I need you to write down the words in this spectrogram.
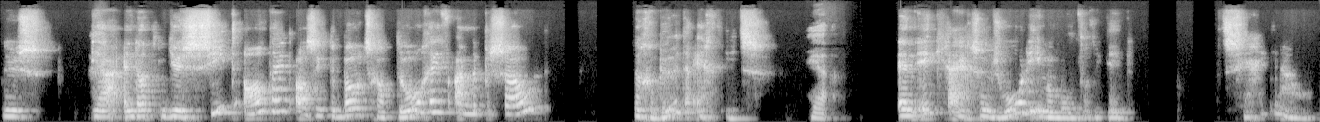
Dus ja, en dat je ziet altijd als ik de boodschap doorgeef aan de persoon, dan gebeurt er echt iets. Ja. En ik krijg soms woorden in mijn mond dat ik denk, wat zeg ik nou?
